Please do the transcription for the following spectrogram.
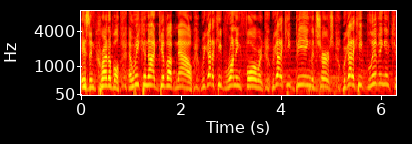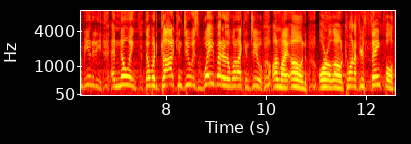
is incredible. And we cannot give up now. We got to keep running forward. We got to keep being the church. We got to keep living in community and knowing that what God can do is way better than what I can do on my own or alone. Come on, if you're thankful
